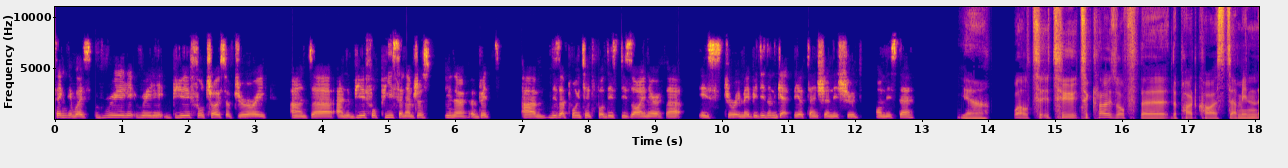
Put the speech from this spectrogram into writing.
think it was really, really beautiful choice of jewelry and, uh, and a beautiful piece. And I'm just, you know, a bit um, disappointed for this designer that his jewelry maybe didn't get the attention it should on this day. Yeah. Well, to to to close off the the podcast, I mean,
